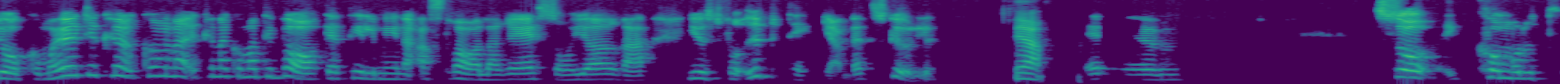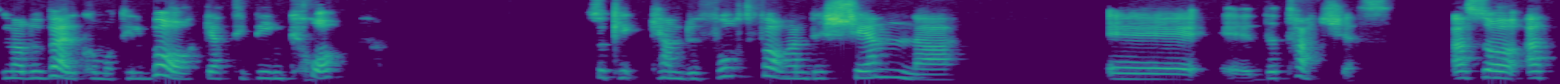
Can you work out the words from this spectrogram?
då, kommer jag till, kunna, kunna komma tillbaka till mina astrala resor och göra just för upptäckandets skull. Ja. Ehm, så kommer du, när du väl kommer tillbaka till din kropp så ka- kan du fortfarande känna eh, eh, the touches. Alltså att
